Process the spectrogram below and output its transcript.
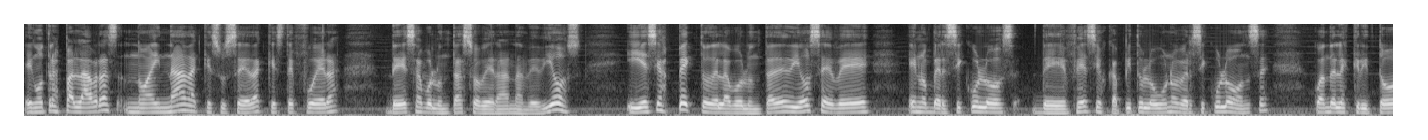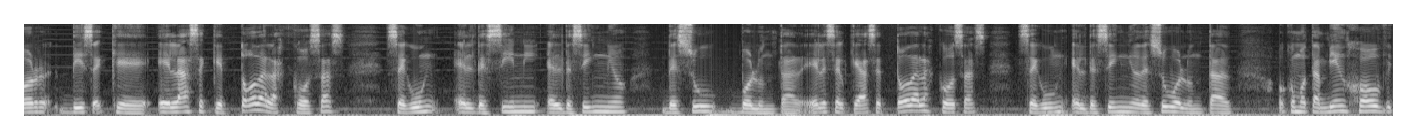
En otras palabras, no hay nada que suceda que esté fuera de esa voluntad soberana de Dios. Y ese aspecto de la voluntad de Dios se ve en los versículos de Efesios capítulo 1 versículo 11, cuando el escritor dice que Él hace que todas las cosas según el el designio de su voluntad. Él es el que hace todas las cosas según el designio de su voluntad. O como también Job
